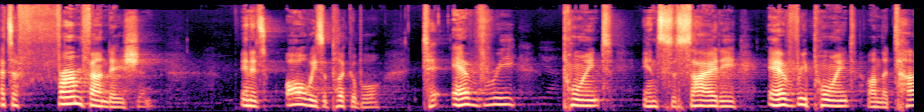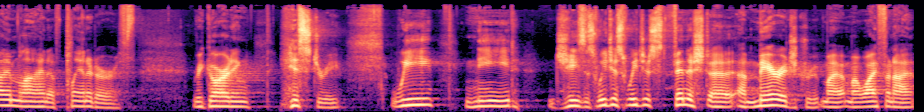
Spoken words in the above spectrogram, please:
That's a firm foundation, and it's always applicable to every point in society, every point on the timeline of planet Earth regarding history. We need Jesus. We just, we just finished a, a marriage group, my, my wife and I.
